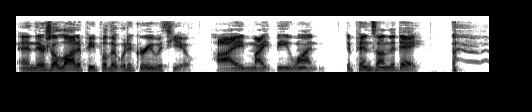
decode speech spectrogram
And there's a lot of people that would agree with you. I might be one. Depends on the day.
